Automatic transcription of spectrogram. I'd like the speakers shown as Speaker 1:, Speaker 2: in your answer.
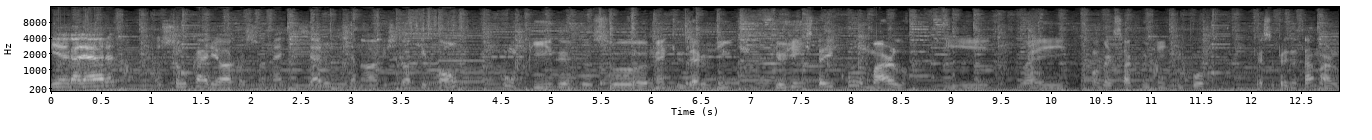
Speaker 1: E aí galera, eu sou o Carioca, sou Mac 019, estou aqui com.
Speaker 2: Com o Pinga, eu sou Mac 020 e hoje a gente está aí com o Marlon e vai conversar com a gente um pouco. Quer se apresentar, Marlon?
